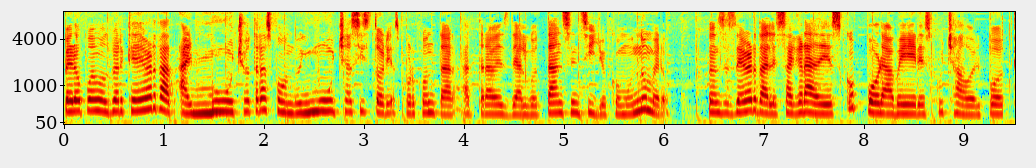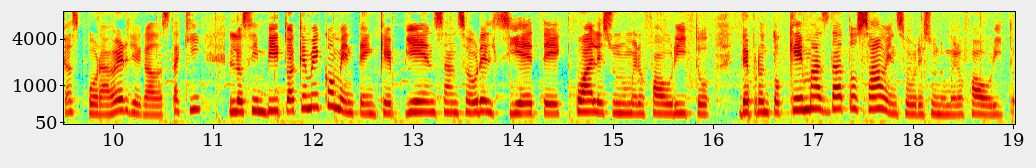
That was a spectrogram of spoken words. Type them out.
Pero podemos ver que de verdad hay mucho trasfondo y muchas historias por contar a través de algo tan sencillo como un número. Entonces de verdad les agradezco por haber escuchado el podcast, por haber llegado hasta aquí. Los invito a que me comenten qué piensan sobre el 7, cuál es su número favorito, de pronto qué más datos saben sobre su número favorito.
